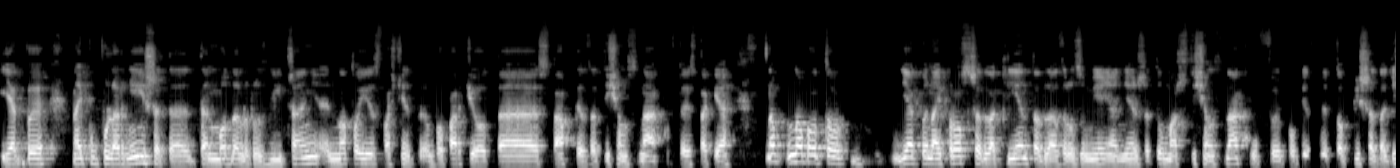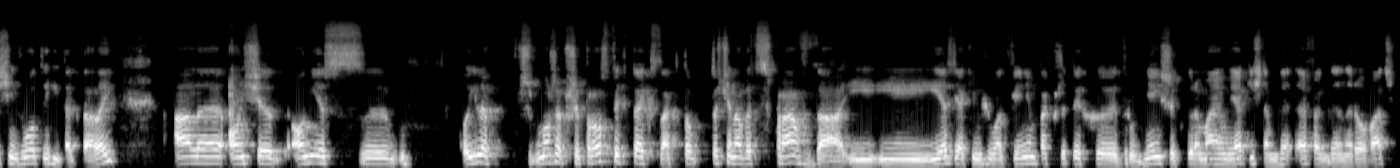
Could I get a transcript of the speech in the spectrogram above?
jakby najpopularniejsze te, ten model rozliczeń, no to jest właśnie w oparciu o tę stawkę za tysiąc znaków. To jest takie, no, no bo to jakby najprostsze dla klienta, dla zrozumienia, nie, że tu masz tysiąc znaków, powiedzmy to pisze za 10 zł i tak dalej, ale on się, on jest, o ile przy, może przy prostych tekstach to, to się nawet sprawdza i, i jest jakimś ułatwieniem, tak przy tych y, trudniejszych, które mają jakiś tam efekt generować,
